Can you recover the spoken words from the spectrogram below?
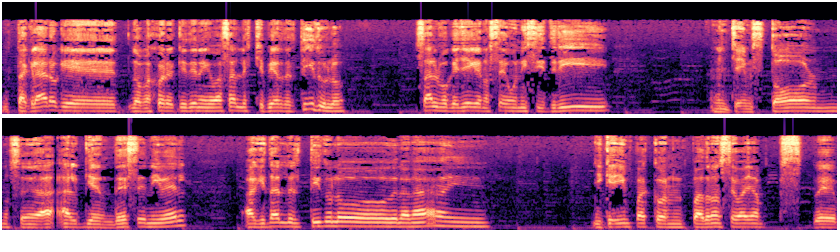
está claro que lo mejor que tiene que pasarle es que pierda el título. Salvo que llegue, no sé, un Easy un James Storm, no sé, alguien de ese nivel, a quitarle el título de la nada y, y que Impact con el patrón se vayan eh,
